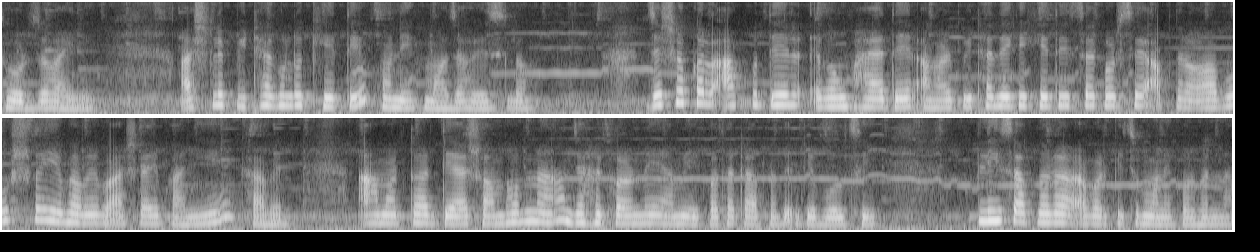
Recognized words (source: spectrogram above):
ধৈর্য হয়নি। আসলে পিঠাগুলো খেতে অনেক মজা হয়েছিল। যে সকল আপুদের এবং ভাইয়াদের আমার পিঠা দেখে খেতে ইচ্ছা করছে, আপনারা অবশ্যই এভাবে বাসায় বানিয়ে খাবেন। আমার তো আর দেওয়া সম্ভব না, যার কারণে আমি এই কথাটা আপনাদেরকে বলছি। প্লিজ আপনারা আবার কিছু মনে করবেন না।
